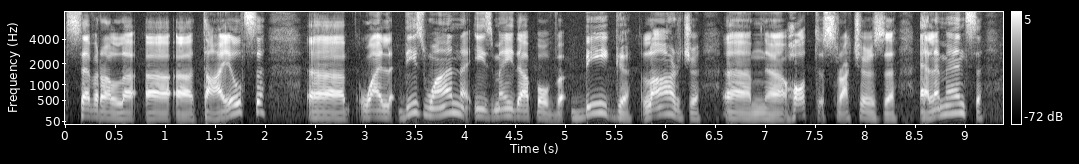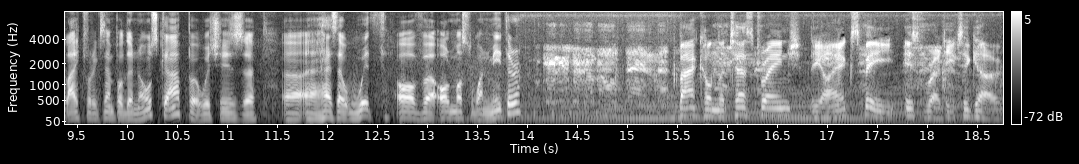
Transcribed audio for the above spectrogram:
several uh, uh tiles, uh, while this one is made up of big, large, um, uh, hot structures elements, like for example the nose cap, which is, has a a width of uh, almost one meter. Back on the test range, the IXV is ready to go.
